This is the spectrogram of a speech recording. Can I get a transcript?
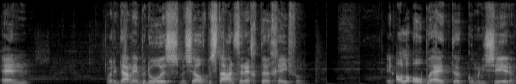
En wat ik daarmee bedoel is mezelf bestaansrecht te geven. In alle openheid te communiceren.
